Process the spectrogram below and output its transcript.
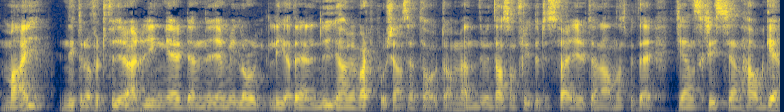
maj 1944, ringer den nya Milorg-ledaren, eller ny, han har varit på tjänsten ett tag då, men det är inte han som flyttar till Sverige utan en annan som heter Jens Christian Hauge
